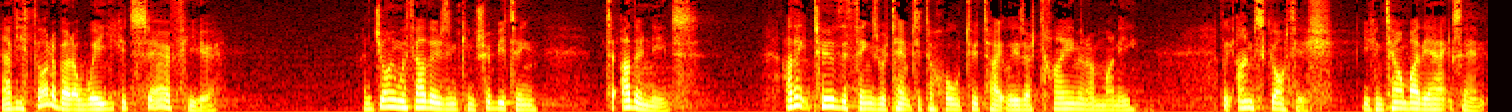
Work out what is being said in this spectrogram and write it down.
Have you thought about a way you could serve here? and join with others in contributing to other needs. I think two of the things we're tempted to hold too tightly is our time and our money. Look, I'm Scottish. You can tell by the accent.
